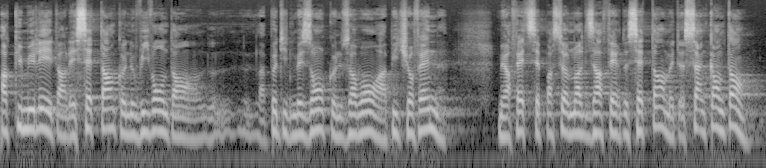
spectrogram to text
accumulées dans les sept ans que nous vivons dans la petite maison que nous avons à Bichofen. Mais en fait, ce n'est pas seulement des affaires de sept ans, mais de cinquante ans.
